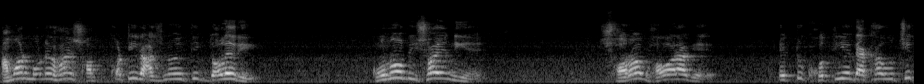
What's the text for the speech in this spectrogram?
আমার মনে হয় সবকটি রাজনৈতিক দলেরই কোনো বিষয় নিয়ে সরব হওয়ার আগে একটু খতিয়ে দেখা উচিত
